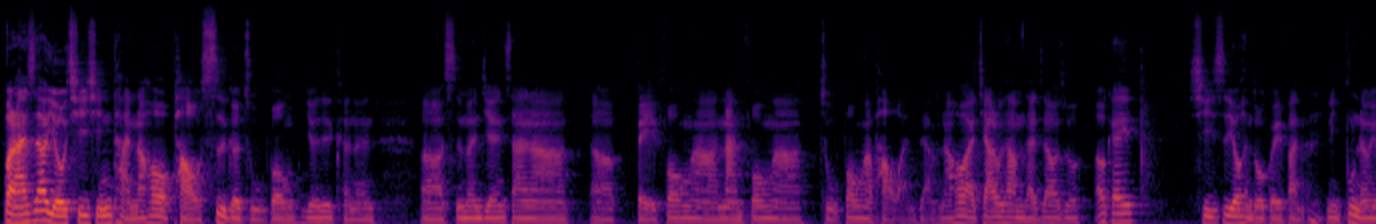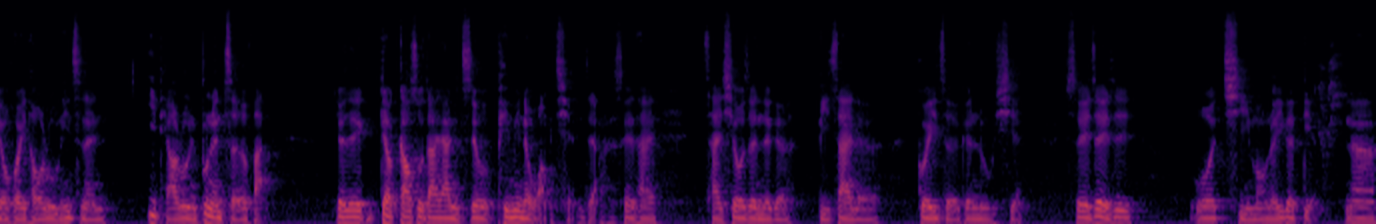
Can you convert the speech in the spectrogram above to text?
本来是要游七星潭，然后跑四个主峰，就是可能呃石门尖山啊、呃北峰啊、南峰啊、主峰啊跑完这样，然后后来加入他们才知道说，OK，其实有很多规范的，你不能有回头路，你只能一条路，你不能折返，就是要告诉大家你只有拼命的往前这样，所以才才修正这个比赛的规则跟路线，所以这也是我启蒙的一个点，那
